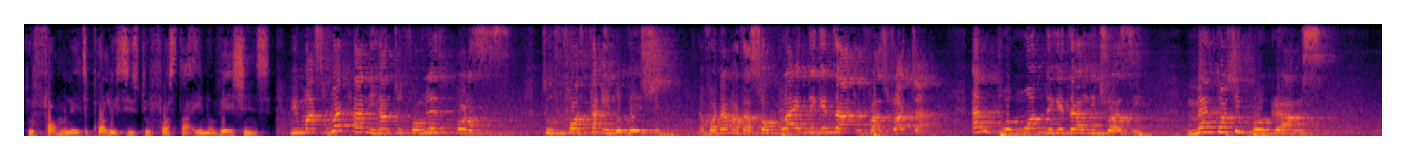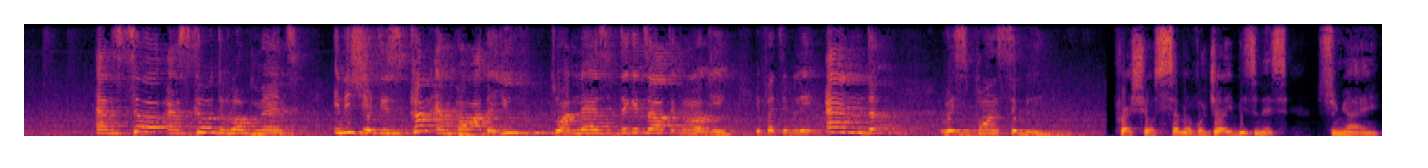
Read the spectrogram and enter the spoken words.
to formulate policies to foster innovations. We must work hand in hand to formulate policies to foster innovation and for that matter supply digital infrastructure and promote digital literacy mentorship programs and skill and skill development initiatives can empower the youth to harness digital technology effectively and and responsibly. Precious Semevo Joy Business, Sunyani.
